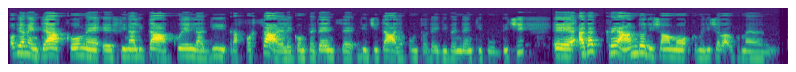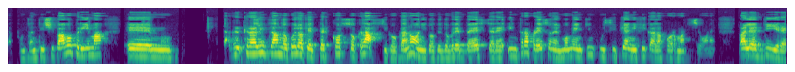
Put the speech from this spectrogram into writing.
ovviamente ha come eh, finalità quella di rafforzare le competenze digitali appunto dei dipendenti pubblici, eh, ad, creando, diciamo, come diceva, come appunto anticipavo prima, ehm, realizzando quello che è il percorso classico, canonico che dovrebbe essere intrapreso nel momento in cui si pianifica la formazione, vale a dire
